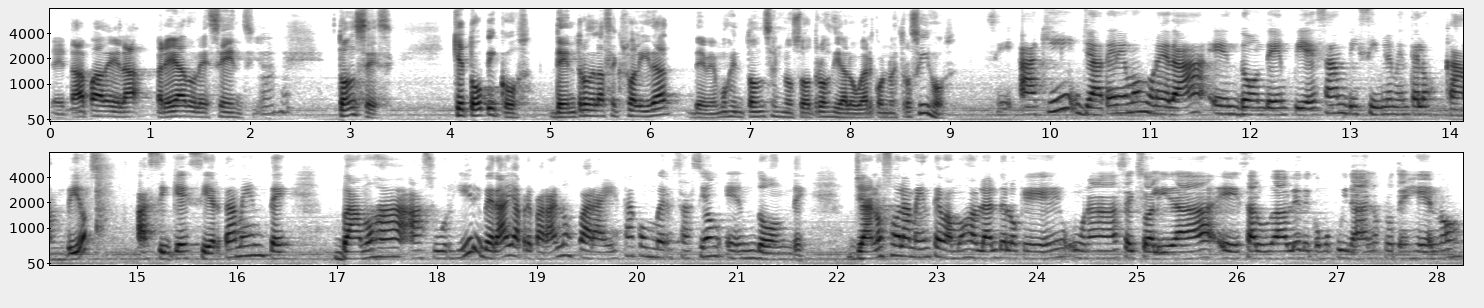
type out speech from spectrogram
la etapa de la preadolescencia. Entonces, ¿qué tópicos dentro de la sexualidad debemos entonces nosotros dialogar con nuestros hijos? Sí, aquí ya tenemos una edad en donde empiezan visiblemente los cambios, así que ciertamente vamos a, surgir ¿verdad? y a prepararnos para esta conversación en donde ya no solamente vamos a hablar de lo que es una sexualidad eh, saludable, de cómo cuidarnos, protegernos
